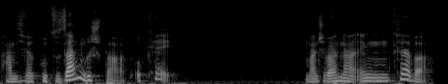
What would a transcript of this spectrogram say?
haben sich was gut zusammengespart. Okay. Manche waren da irgendwie clever.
